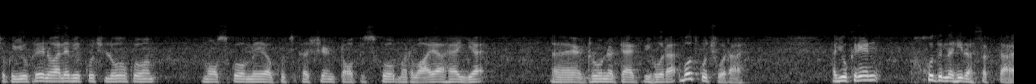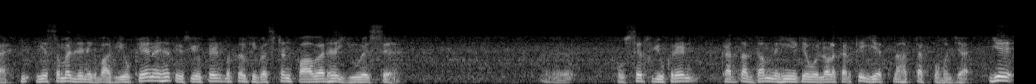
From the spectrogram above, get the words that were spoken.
चूँकि यूक्रेन वाले भी कुछ लोगों को मॉस्को में और कुछ रशियन टॉपिक्स को मरवाया है, या ड्रोन अटैक भी हो रहा है, बहुत कुछ हो रहा है। यूक्रेन खुद नहीं रह सकता है। ये समझ लेने के बाद यूक्रेन है तो इस यूक्रेन मतलब कि वेस्टर्न पावर है, यूएसए वो सिर्फ़ यूक्रेन का इतना दम नहीं है कि वो लड़ करके ये इतना हद तक पहुँच जाए। ये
